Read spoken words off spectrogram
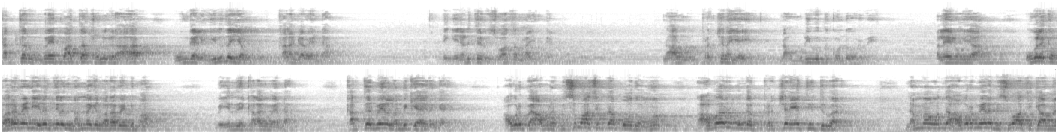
கத்தர் உங்களை பார்த்தா சொல்லுகிறார் உங்கள் இருதயம் கலங்க வேண்டாம். நீங்க என்னிடத்தில் விசுவாசமாயிருக்க நான் உங்கள் பிரச்சனையை நான் முடிவுக்கு கொண்டு வருவேன். அலையலூயா உங்களுக்கு வர வேண்டிய இடத்திலிருந்து நன்மைகள் வர வேண்டுமா? இப்போ இருதயம் கலங்க வேண்டாம். கத்தர் பேர் நம்பிக்கையாயிருங்க. அவர் பே- அவரை விசுவாசித்தா போதும். அவர் உங்கள் பிரச்சனையை தீர்த்துருவார். நம்ம வந்து அவர் மேலே விசுவாசிக்காம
